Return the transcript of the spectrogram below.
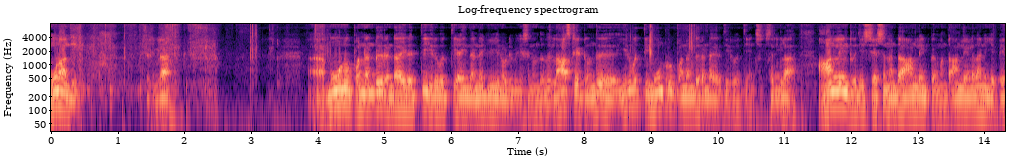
மூணாந்தேதி சரிங்களா? மூணு பன்னெண்டு ரெண்டாயிரத்தி இருபத்தி ஐந்து அன்னைக்கு நோட்டிஃபிகேஷன் வந்தது. லாஸ்ட் டேட் வந்து இருபத்தி மூன்று பன்னெண்டு ரெண்டாயிரத்தி இருபத்தி அஞ்சு. சரிங்களா? Online registration and online payment ஆன்லைனில் தான் நீங்கள் பே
